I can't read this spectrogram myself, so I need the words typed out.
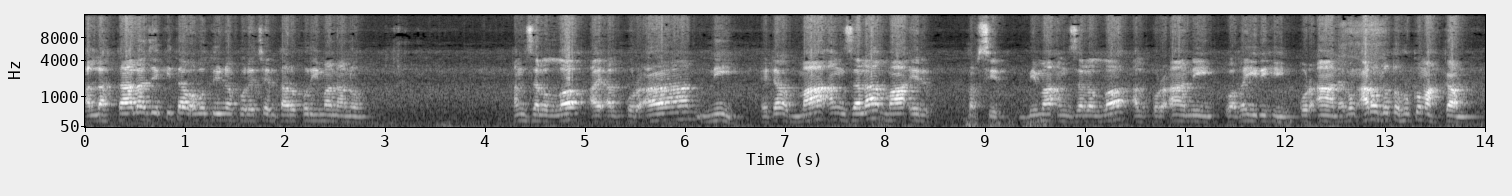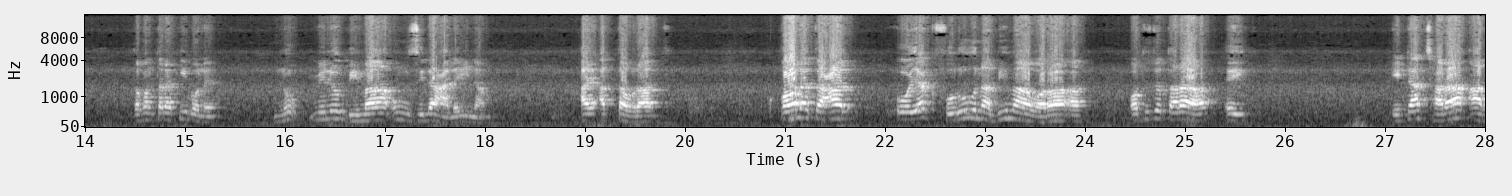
আল্লাহ তাআলা যে কিতাব অবতীর্ণ করেছেন, তার উপর ঈমান আনো। আনজালাল্লাহ আই আল কোরআন নি। এটা মা আনজালা, মা এর তাফসীর। বিমা আনজালাল্লাহ আল কোরআনি ওয়া গায়রিহি কোরআন এবং আরও যত হুকুম আহকাম। তখন তারা কি বলে? নুমিনু বিমা উনজিলা আলাইনা। আই আত-তাওরাত। ক্বালা অথচ তারা এই এটা ছাড়া আর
